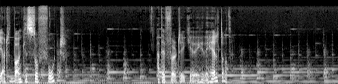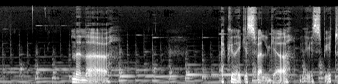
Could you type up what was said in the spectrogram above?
hjertet banket så fort at jeg følte ikke det i det hele tatt. Men uh, jeg kunne ikke svelge min egen spyt.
